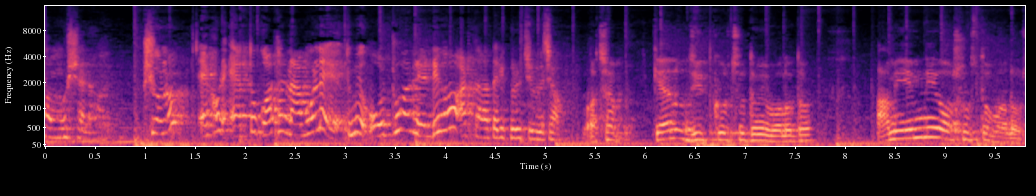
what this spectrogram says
সমস্যা না হয়। শোনো এখন এত কথা না বলে তুমি ওঠো আর রেডি হও আর তাড়াতাড়ি করে চলে যাও। আচ্ছা কেন জিদ করছ তুমি বলো তো? আমি এমনি অসুস্থ মানুষ।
